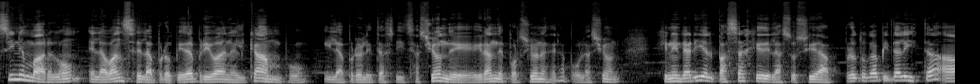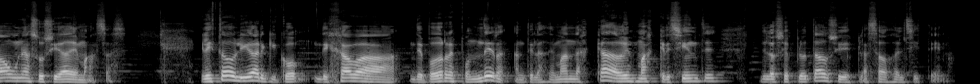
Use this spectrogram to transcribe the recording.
Sin embargo, el avance de la propiedad privada en el campo y la proletarización de grandes porciones de la población generaría el pasaje de la sociedad protocapitalista a una sociedad de masas. El Estado oligárquico dejaba de poder responder ante las demandas cada vez más crecientes de los explotados y desplazados del sistema.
